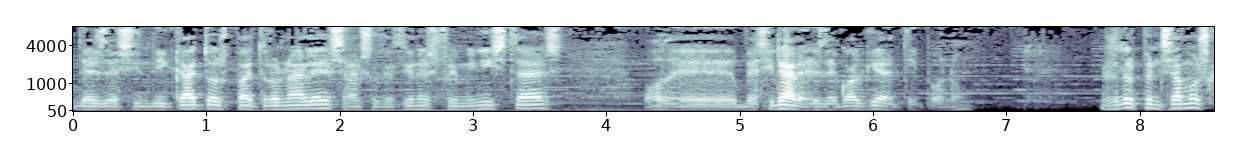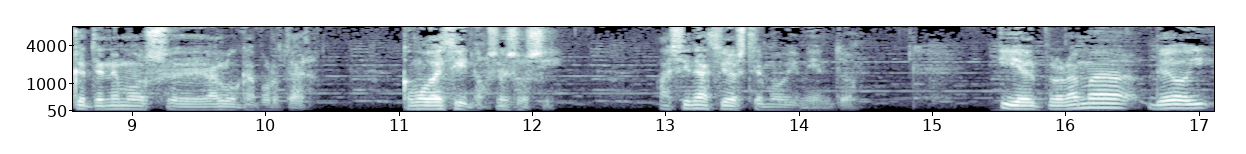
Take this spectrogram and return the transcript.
desde sindicatos patronales a asociaciones feministas o de vecinales de cualquier tipo, ¿no? Nosotros pensamos que tenemos eh, algo que aportar, como vecinos, eso sí. Así nació este movimiento. Y el programa de hoy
